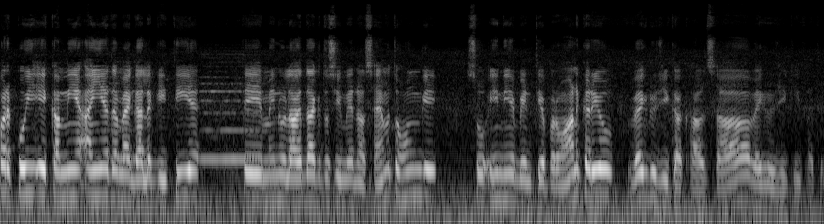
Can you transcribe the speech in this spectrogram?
ਪਰ ਕੋਈ ਇਹ ਕਮੀਆਂ ਆਈਆਂ ਤਾਂ ਮੈਂ ਗੱਲ ਕੀਤੀ ਹੈ। ਤੇ ਮੈਨੂੰ ਲੱਗਦਾ ਕਿ ਤੁਸੀਂ ਮੇਰੇ ਨਾਲ ਸਹਿਮਤ ਹੋਵੋਗੇ। ਸੋ ਇੰਨੀਆਂ ਬੇਨਤੀਆਂ ਪ੍ਰਵਾਨ ਕਰਿਓ। ਵਾਹਿਗੁਰੂ ਜੀ ਕਾ ਖਾਲਸਾ, ਵਾਹਿਗੁਰੂ ਜੀ ਕੀ ਫਤਿਹ।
